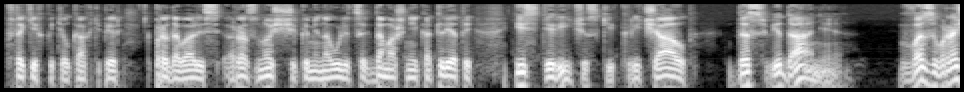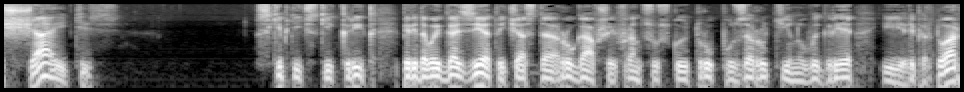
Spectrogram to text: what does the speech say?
в таких котелках теперь продавались разносчиками на улицах домашние котлеты, истерически кричал «До свидания! Возвращайтесь!» Скептический крик передовой газеты, часто ругавшей французскую труппу за рутину в игре и репертуар,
